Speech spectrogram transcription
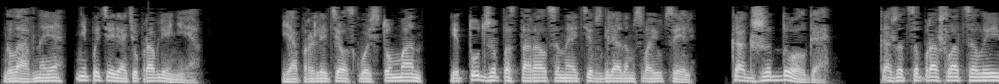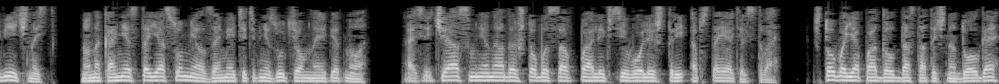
Главное, не потерять управление. Я пролетел сквозь туман и тут же постарался найти взглядом свою цель. Как же долго! Кажется, прошла целая вечность, но наконец-то я сумел заметить внизу темное пятно, а сейчас мне надо, чтобы совпали всего лишь три обстоятельства. Чтобы я падал достаточно долго,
